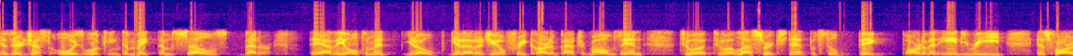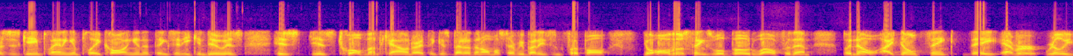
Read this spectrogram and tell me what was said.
is they're just always looking to make them themselves better. They have the ultimate, you know, get out of jail free card in Patrick Mahomes, and to a to a lesser extent, but still big part of it, Andy Reid, as far as his game planning and play calling and the things that he can do. His his his twelve month calendar, I think, is better than almost everybody's in football. You know, all those things will bode well for them. But no, I don't think they ever really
